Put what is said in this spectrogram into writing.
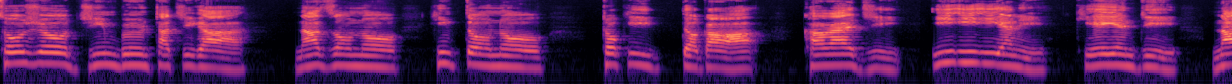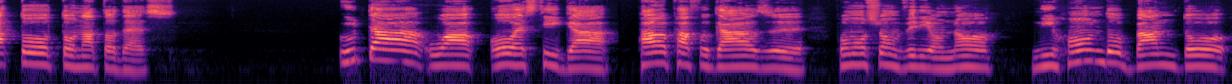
登場人物たちが謎のヒントの時だが、からじ、EEEN、KAND、納豆と納豆です。歌は OST がパワーパフガーズプロモーションビデオの日本のバンド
